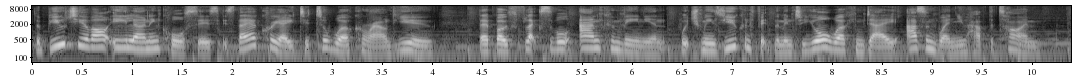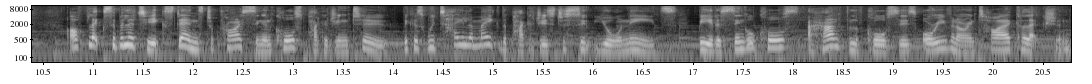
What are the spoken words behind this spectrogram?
The beauty of our e learning courses is they are created to work around you. They're both flexible and convenient, which means you can fit them into your working day as and when you have the time. Our flexibility extends to pricing and course packaging too, because we tailor make the packages to suit your needs, be it a single course, a handful of courses, or even our entire collection.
